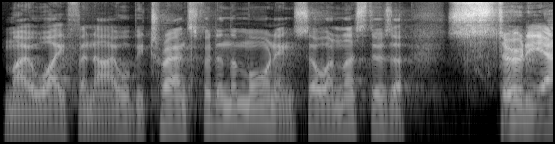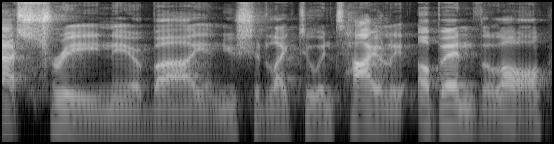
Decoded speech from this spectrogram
My wife and I will be transferred in the morning, so unless there's a sturdy ash tree nearby and you should like to entirely upend the law,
